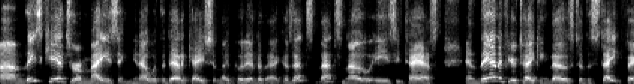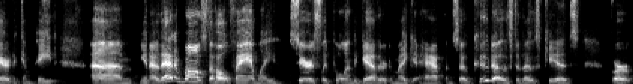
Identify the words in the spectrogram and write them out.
Um, these kids are amazing, you know, with the dedication they put into that, because that's that's no easy task. And then if you're taking those to the state fair to compete, um, you know, that involves the whole family seriously pulling together to make it happen. So kudos to those kids for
